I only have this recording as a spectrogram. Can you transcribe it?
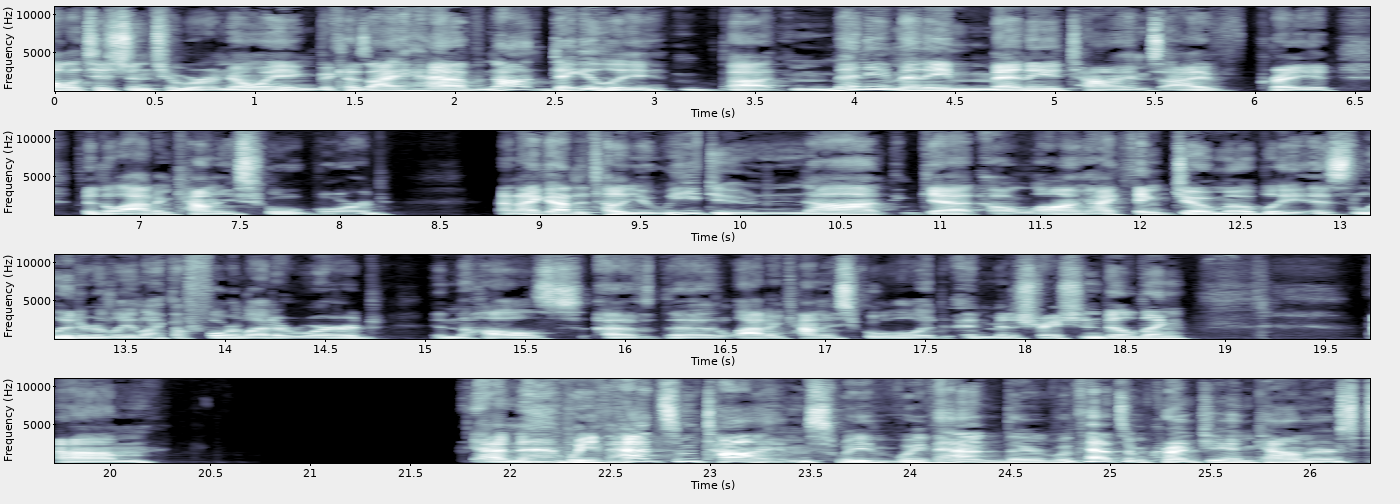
politicians who are annoying because I have not daily, but many, many, many times I've prayed for the Loudoun County School Board and I got to tell you, we do not get along. I think Joe Mobley is literally like a four letter word in the halls of the Loudoun County School Administration building. Um, and we've had some times we've we've had there we've had some crunchy encounters,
